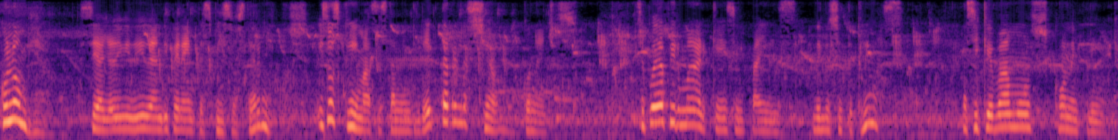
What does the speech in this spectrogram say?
Colombia se halla dividida en diferentes pisos térmicos y sus climas están en directa relación con ellos. Se puede afirmar que es el país de los siete climas. Así que vamos con el primero.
